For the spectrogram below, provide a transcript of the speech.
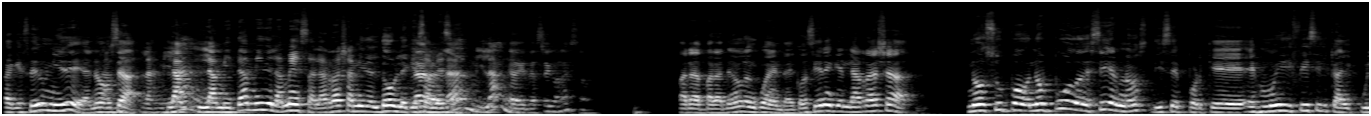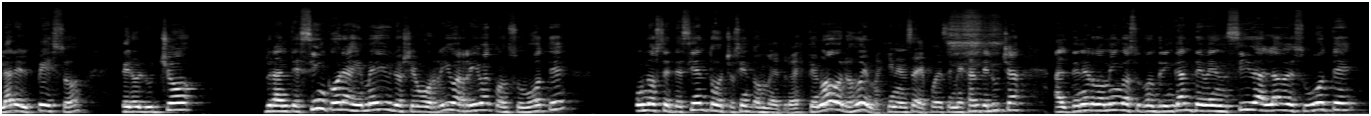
Para que se den una idea, ¿no? O sea, la, la mitad mide la mesa, la raya mide el doble que Claro, esa la mesa. milanga que te hace con eso. Para, para tenerlo en cuenta. Y consideren que la raya no supo, no pudo decirnos, dice, porque es muy difícil calcular el peso, pero luchó durante 5 horas y medio y lo llevó arriba arriba con su bote unos 700, 800 metros. Extenuado los dos, imagínense, después de semejante lucha, al tener Domingo a su contrincante vencida al lado de su bote,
